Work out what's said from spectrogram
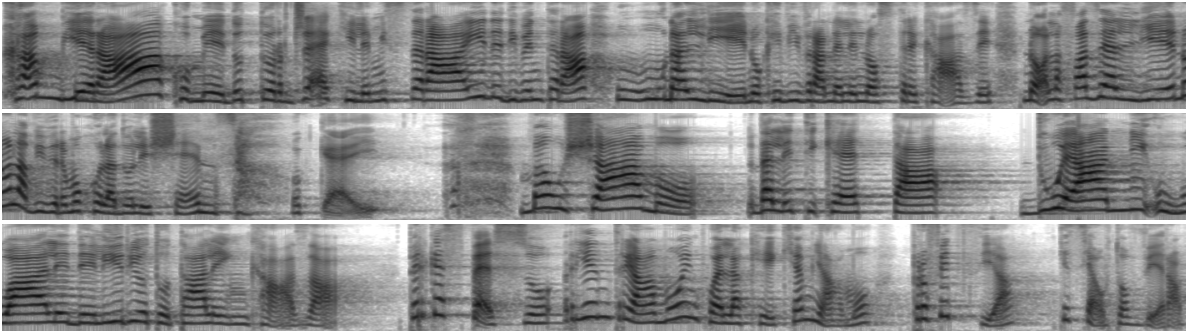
cambierà come Dr. Jekyll e Mr. Hyde e diventerà un, un alieno che vivrà nelle nostre case. No, la fase alieno la vivremo con l'adolescenza, ok? Ma usciamo dall'etichetta due anni uguale delirio totale in casa, perché spesso rientriamo in quella che chiamiamo profezia che si autoavvera.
